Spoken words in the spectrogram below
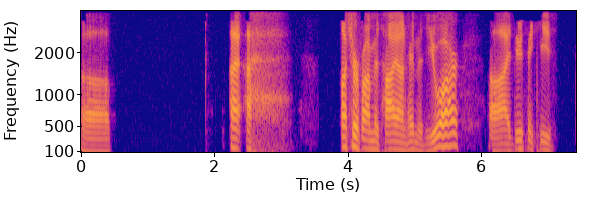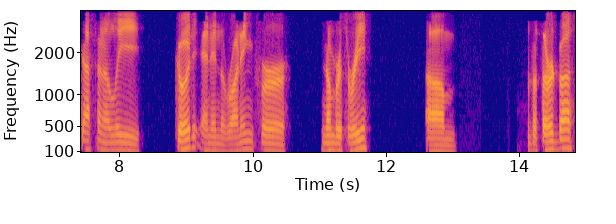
Uh, I, I'm not sure if I'm as high on him as you are. Uh, I do think he's definitely good and in the running for number three, um, the third best.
